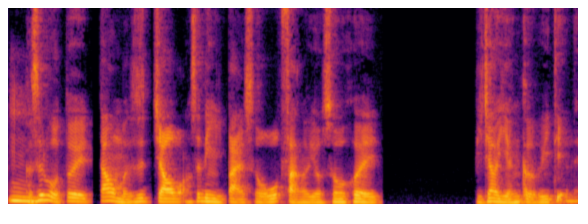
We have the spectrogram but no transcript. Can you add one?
嗯，可是如果对当我们是交往是另一半的时候，我反而有时候会比较严格一点呢。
